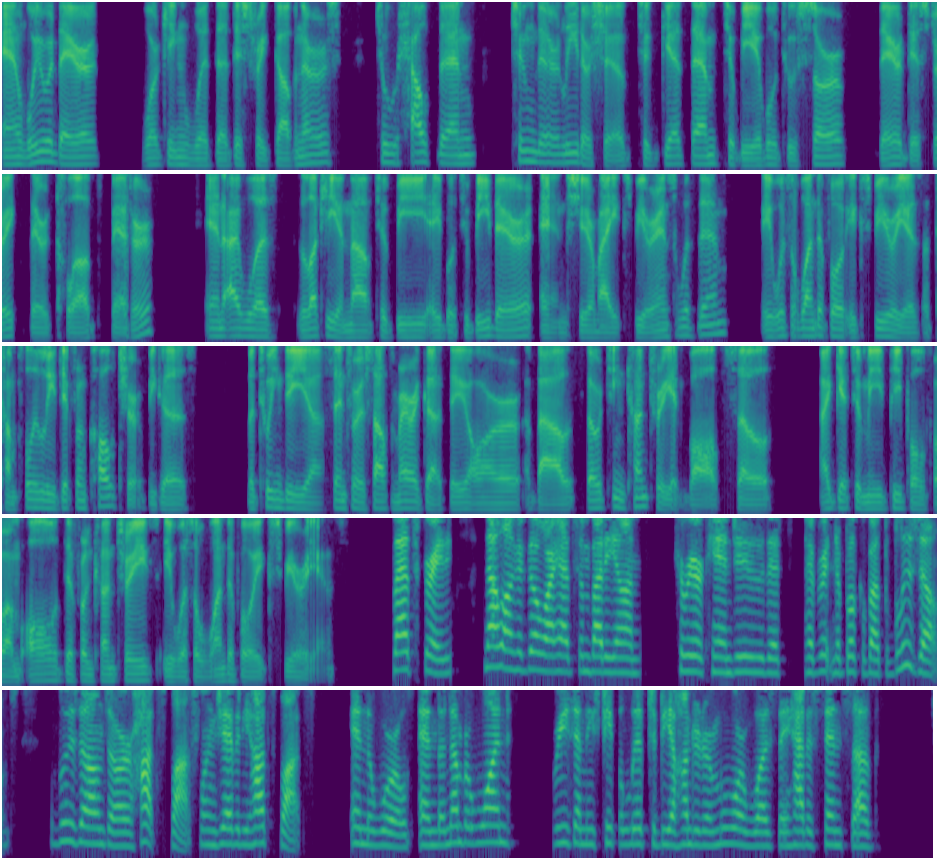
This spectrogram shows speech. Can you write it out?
And we were there working with the district governors to help them tune their leadership to get them to be able to serve their district, their club better. And I was lucky enough to be able to be there and share my experience with them. It was a wonderful experience, a completely different culture because between the uh, Central and South America, there are about 13 countries involved. So I get to meet people from all different countries. It was a wonderful experience. That's great. Not long ago, I had somebody on Career Can Do that had written a book about the blue zones. The blue zones are hotspots, longevity hotspots in the world. And the number one reason these people lived to be 100 or more was they had a sense of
